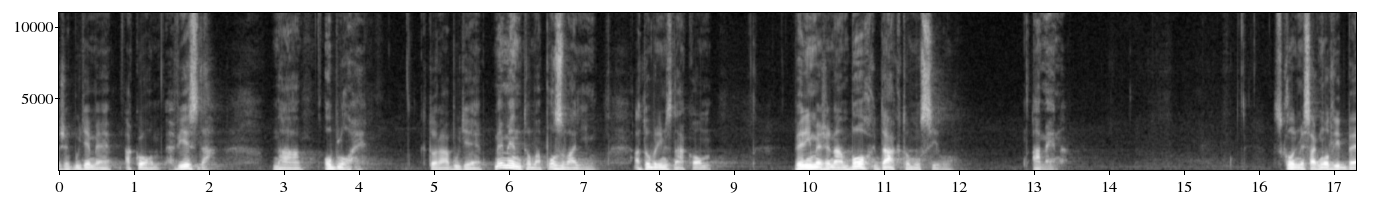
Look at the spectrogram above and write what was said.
že budeme ako hviezda na oblohe, ktorá bude mementom a pozvaním a dobrým znakom. Veríme, že nám Boh dá k tomu silu. Amen. Skloňme sa k modlitbe.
